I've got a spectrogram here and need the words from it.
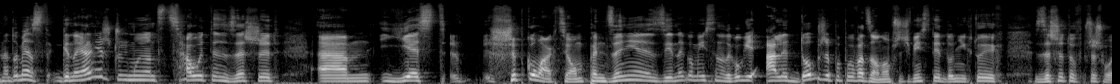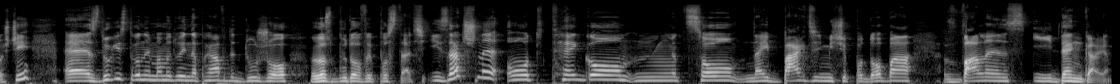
Natomiast generalnie rzecz ujmując, cały ten zeszyt um, jest szybką akcją, pędzenie z jednego miejsca na drugie, ale dobrze poprowadzono, w przeciwieństwie do niektórych zeszytów w przeszłości. E, z drugiej strony mamy tutaj naprawdę dużo rozbudowy postaci. I zacznę od tego, mm, co najbardziej mi się podoba, Valens i Dengar.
